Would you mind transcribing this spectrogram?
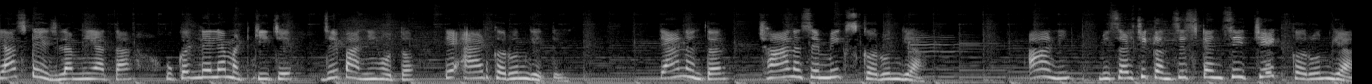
या स्टेजला मी आता उकडलेल्या मटकीचे जे पाणी होतं ते ॲड करून घेते. त्यानंतर छान असे मिक्स करून घ्या. आणि मिसळची कन्सिस्टन्सी चेक करून घ्या.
